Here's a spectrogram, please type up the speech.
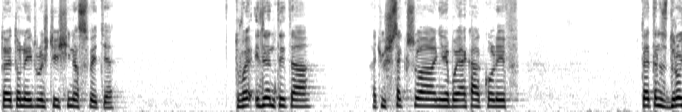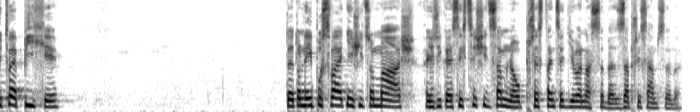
to je to nejdůležitější na světě. Tvoje identita, ať už sexuální nebo jakákoliv, to je ten zdroj tvé píchy. To je to nejposvátnější, co máš. A říká, jestli chceš jít za mnou, přestaň se dívat na sebe, zapři sám sebe.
